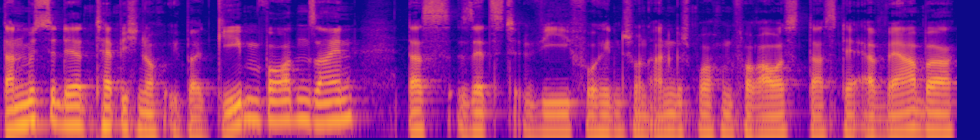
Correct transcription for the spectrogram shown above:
Dann müsste der Teppich noch übergeben worden sein. Das setzt, wie vorhin schon angesprochen, voraus, dass der Erwerber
